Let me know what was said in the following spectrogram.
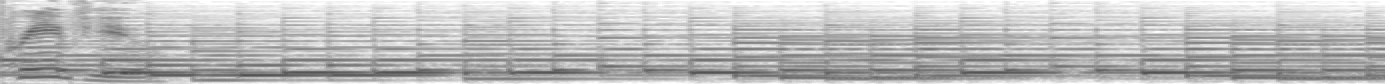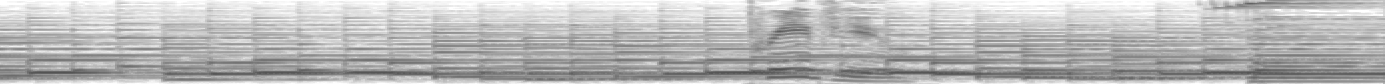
Preview. Preview.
